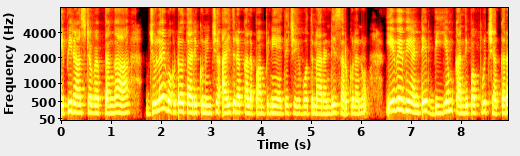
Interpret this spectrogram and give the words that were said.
ఏపీ రాష్ట్ర వ్యాప్తంగా జూలై ఒకటో తారీఖు నుంచి ఐదు రకాల పంపిణీ అయితే చేయబోతున్నారండి సరుకులను. ఏవేవి అంటే బియ్యం కందిపప్పు చక్కెర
